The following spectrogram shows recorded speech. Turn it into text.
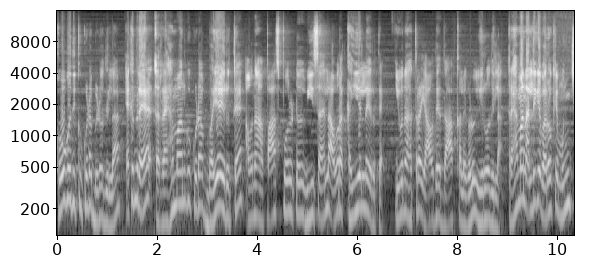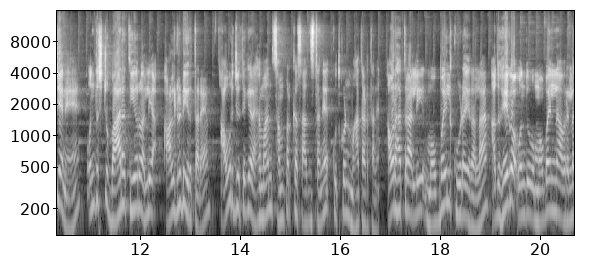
ಹೋಗೋದಿಕ್ಕೂ ಕೂಡ ಬಿಡೋದಿಲ್ಲ. ಯಾಕಂದ್ರೆ ರೆಹಮಾನ್ಗೂ ಕೂಡ ಭಯ ಇರುತ್ತೆ, ಅವನ ಪಾಸ್ಪೋರ್ಟ್ ವೀಸಾ ಎಲ್ಲ ಅವರ ಕೈಯಲ್ಲೇ ಇರುತ್ತೆ. ಇವನ ಹತ್ರ ಯಾವುದೇ ದಾಖಲೆಗಳು ಇರೋದಿಲ್ಲ. ರೆಹಮಾನ್ ಅಲ್ಲಿಗೆ ಬರೋಕೆ ಮುಂಚೆನೆ ಒಂದಷ್ಟು ಭಾರತೀಯರು ಅಲ್ಲಿ ಆಲ್ರೆಡಿ ಇರ್ತಾರೆ. ಅವ್ರ ಜೊತೆಗೆ ರೆಹಮಾನ್ ಸಂಪರ್ಕ ಸಾಧಿಸ್ತಾನೆ, ಕೂತ್ಕೊಂಡು ಮಾತಾಡ್ತಾನೆ. ಅವರ ಹತ್ರ ಅಲ್ಲಿ ಮೊಬೈಲ್ ಕೂಡ ಇರಲ್ಲ. ಅದು ಹೇಗೋ ಒಂದು ಮೊಬೈಲ್ನ ಅವರೆಲ್ಲ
